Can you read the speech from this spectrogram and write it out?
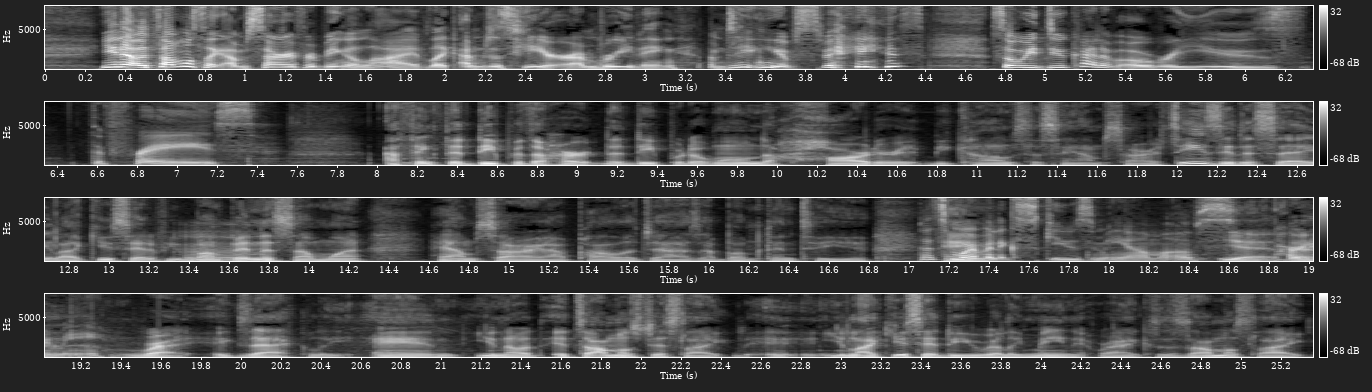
you know, it's almost like I'm sorry for being alive. Like I'm just here. I'm breathing. I'm taking up space. so we do kind of overuse the phrase. I think the deeper the hurt, the deeper the wound, the harder it becomes to say, I'm sorry. It's easy to say, like you said, if you bump Mm-hmm. into someone, hey, I'm sorry, I apologize, I bumped into you. That's more of an excuse me almost. yeah, Pardon me. Right, exactly. And, you know, it's almost just like, eh, you like you said, do you really mean it, right? Because it's almost like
